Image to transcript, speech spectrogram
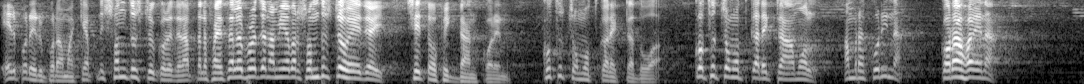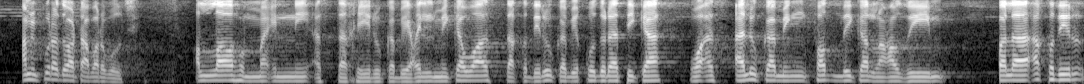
এরপর এর উপর আমাকে আপনি সন্তুষ্ট করে দেন আপনার ফয়সালার প্রয়োজন আমি আবার সন্তুষ্ট হয়ে যাই সেই তৌফিক দান করেন কত চমৎকার একটা দোয়া কত চমৎকার একটা আমল আমরা করি না করা হয় না আমি পুরো দোয়াটা আবারও বলছি اللهم إني أستخيرك بعلمك وأستقدرك بقدرتك وأسألك من فضلك العظيم ولا أقدر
